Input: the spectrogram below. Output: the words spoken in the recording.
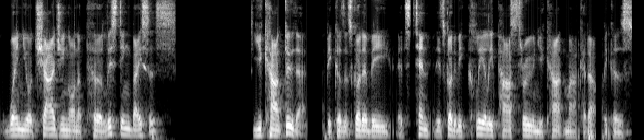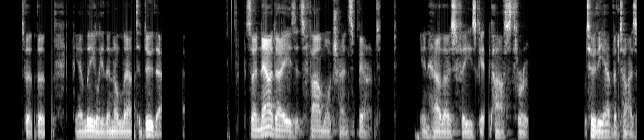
when you're charging on a per listing basis, you can't do that because it's got to be it's ten it's got to be clearly passed through and you can't mark it up because the, the you know, legally they're not allowed to do that. So nowadays it's far more transparent in how those fees get passed through. to the advertiser.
